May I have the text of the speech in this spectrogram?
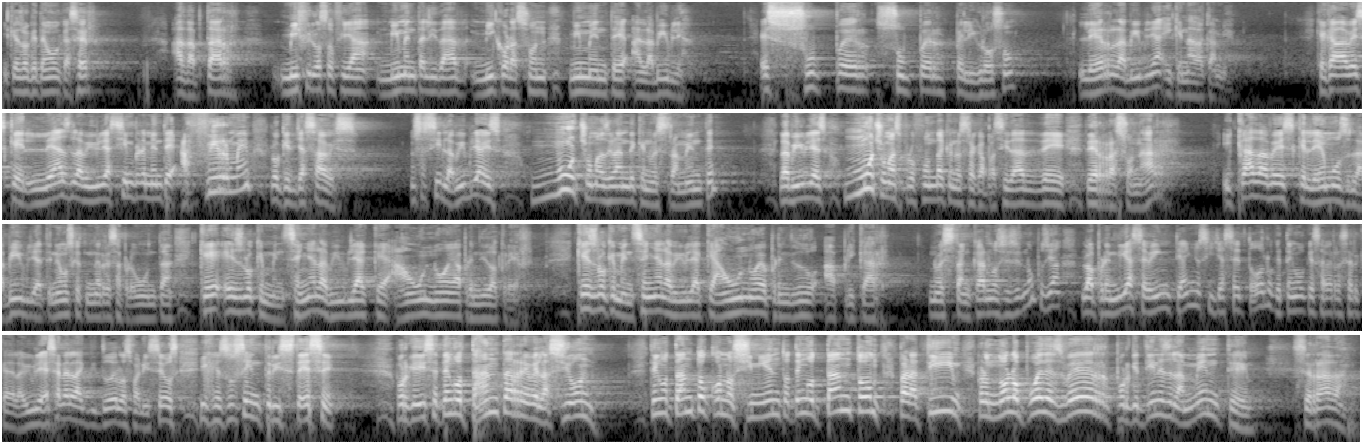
¿Y qué es lo que tengo que hacer? Adaptar mi filosofía, mi mentalidad, mi corazón, mi mente a la Biblia. Es súper, súper peligroso leer la Biblia y que nada cambie. Que cada vez que leas la Biblia simplemente afirme lo que ya sabes. No es así, la Biblia es mucho más grande que nuestra mente. La Biblia es mucho más profunda que nuestra capacidad de razonar. Y cada vez que leemos la Biblia tenemos que tener esa pregunta, ¿qué es lo que me enseña la Biblia que aún no he aprendido a creer? ¿Qué es lo que me enseña la Biblia que aún no he aprendido a aplicar? No estancarnos y decir, no, pues ya lo aprendí hace 20 años y ya sé todo lo que tengo que saber acerca de la Biblia. Esa era la actitud de los fariseos. Y Jesús se entristece porque dice, tengo tanta revelación, tengo tanto conocimiento, tengo tanto para ti, pero no lo puedes ver porque tienes la mente cerrada.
